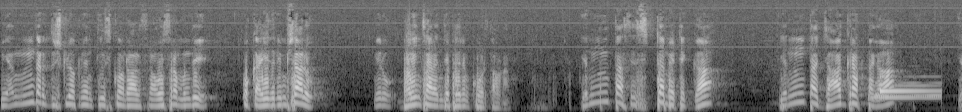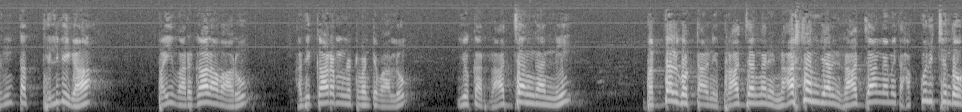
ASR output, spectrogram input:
మీ అందరి దృష్టిలోకి నేను తీసుకొని రావాల్సిన అవసరం ఉంది. ఒక ఐదు నిమిషాలు. మీరు భరించాలని చెప్పి నేను కోరుతా ఉన్నాను. ఎంత సిస్టమేటిక్గా ఎంత జాగ్రత్తగా ఎంత తెలివిగా పై వర్గాల వారు అధికారం ఉన్నటువంటి వాళ్ళు ఈ యొక్క రాజ్యాంగాన్ని బద్దలు కొట్టాలని రాజ్యాంగాన్ని నాశనం చేయాలని రాజ్యాంగం మీద హక్కులు ఇచ్చిందో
